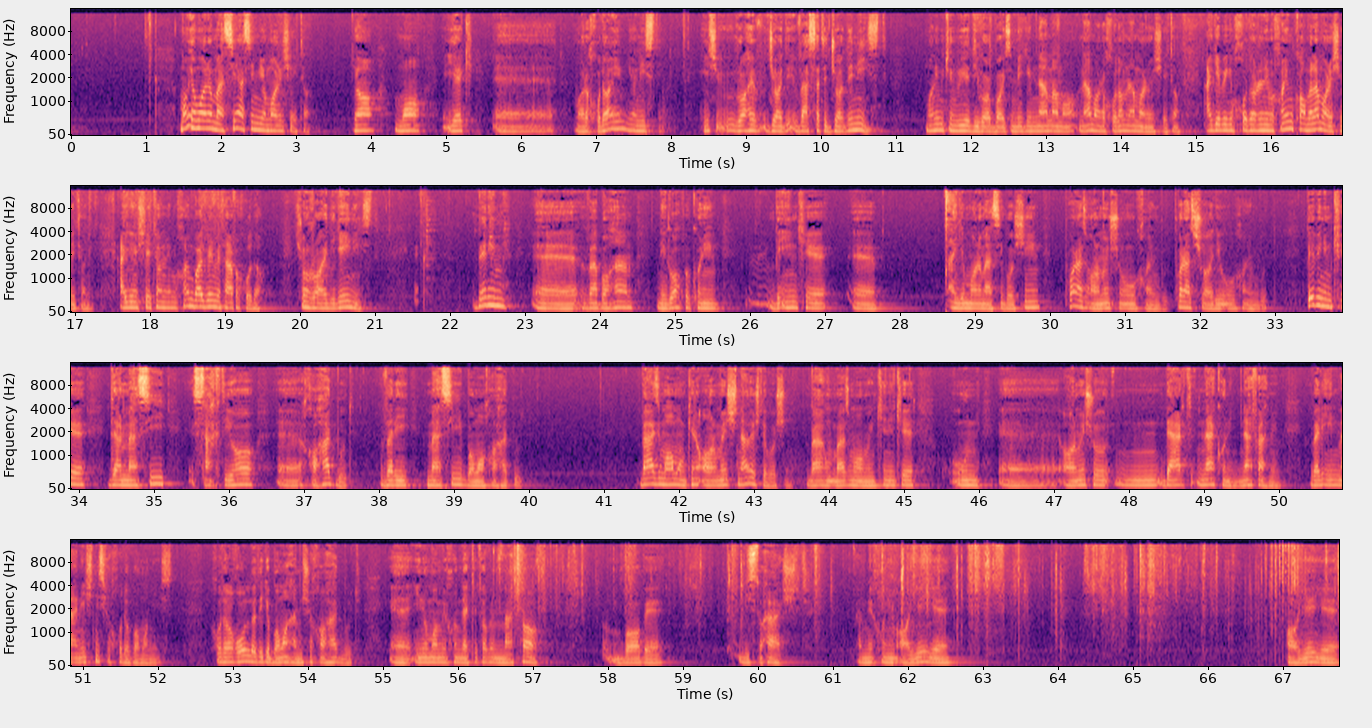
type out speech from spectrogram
ما یا مار مسیح هستیم یا مار شیطان. یا ما یک مار خداییم یا نیستیم؟ هیچ راه جاده وسط جاده نیست. ما نمی‌تونیم روی دیوار بایستیم بگیم نه ما نه مار خدا نه مار شیطان. اگه بگیم خدا رو نمی‌خوایم کاملا مار شیطانی اگه این شیطان نمی‌خوایم باید بریم به طرف خدا. چون راه دیگه ای نیست. بریم و با هم نگاه بکنیم به این که اگه مار مسیح باشیم پر از آرامش او خواهیم بود. پر از شادی او خواهیم بود. ببینیم که در مسیح سختی ها خواهد بود. ولی مسیح با ما خواهد بود. بعضی ما ممکنه آرامش نداشته باشیم. بعضی ما ممکنه که اون آرامش رو درک نکنیم نفهمیم. ولی این معنیش نیست که خدا با ما نیست. خدا قول داده که با ما همیشه خواهد بود. اینو ما می‌خونیم در کتاب متا باب 28 و می‌خونیم آیه آیه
